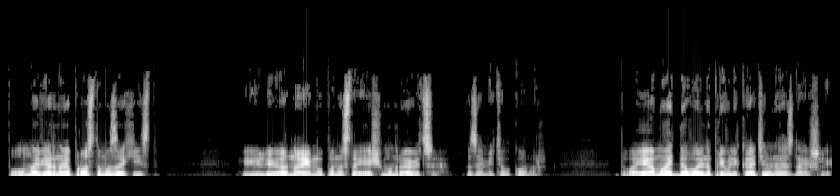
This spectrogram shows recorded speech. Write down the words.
«Пол, наверное, просто мазохист». «Или она ему по-настоящему нравится», — заметил Конор. «Твоя мать довольно привлекательная, знаешь ли.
